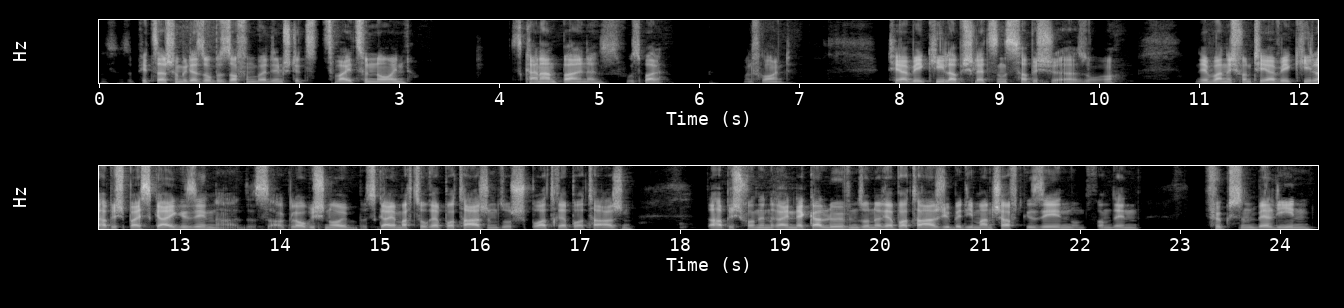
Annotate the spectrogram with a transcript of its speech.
Also Pizza schon wieder so besoffen, bei dem steht 2 zu 9. Das ist kein Handball, ne? Das ist Fußball. Mein Freund. THW Kiel habe ich letztens, habe ich äh, so, ne, war nicht von THW Kiel, habe ich bei Sky gesehen. Das ist, glaube ich, neu. Sky macht so Reportagen, so Sportreportagen. Da habe ich von den Rhein-Neckar-Löwen so eine Reportage über die Mannschaft gesehen und von den Füchsen Berlin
